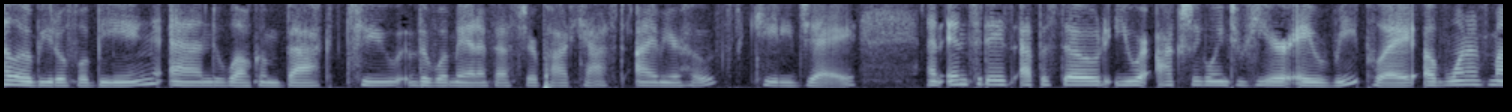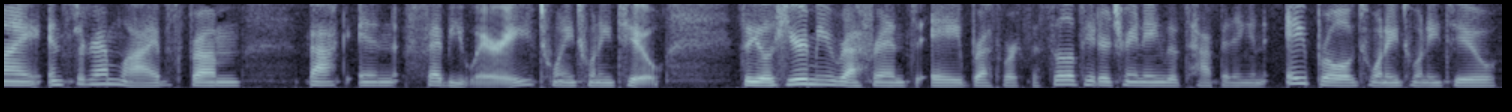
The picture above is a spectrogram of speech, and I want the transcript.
Hello, beautiful being, and welcome back to the Womanifestor podcast. I am your host, Katie J. And in today's episode, you are actually going to hear a replay of one of my Instagram lives from back in February 2022. So you'll hear me reference a breathwork facilitator training that's happening in April of 2022,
